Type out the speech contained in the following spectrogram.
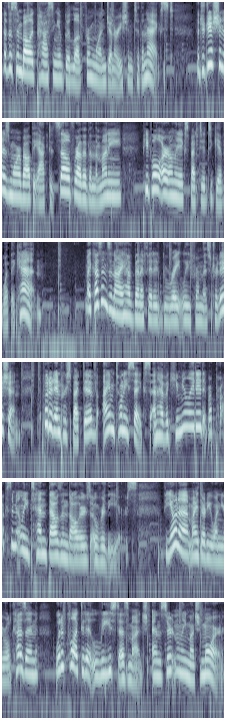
as a symbolic passing of good luck from one generation to the next. The tradition is more about the act itself rather than the money. People are only expected to give what they can. My cousins and I have benefited greatly from this tradition. To put it in perspective, I am 26 and have accumulated approximately $10,000 over the years. Fiona, my 31 year old cousin, would have collected at least as much, and certainly much more.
